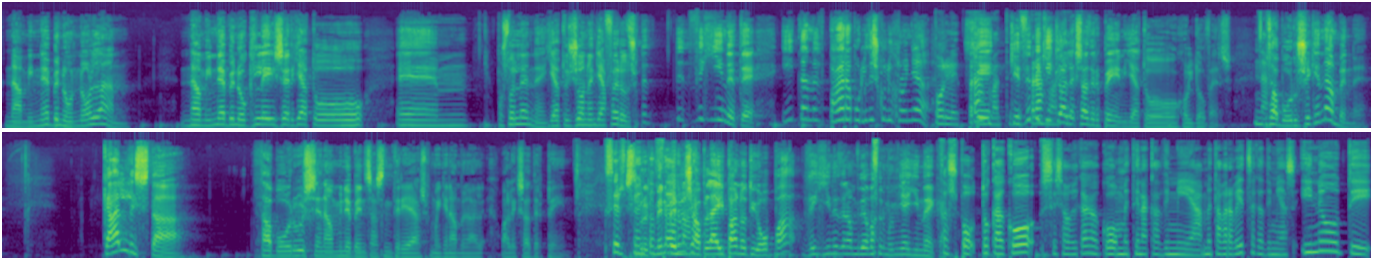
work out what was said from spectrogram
να μην έμπαινε ο Νόλαν, να μην έμπαινε ο Γκλέιζερ για το. Ε, Πώς το λένε, για του ζώνε ενδιαφέροντος. Δεν γίνεται. Ήταν πάρα πολύ δύσκολη χρονιά. Πολύ, Και- πράγματι, Και, δεν μπήκε πράγματι. και ο Αλεξάνδρ Πέιν για το Holdovers. Ναι. Που θα μπορούσε και να μπαινε. Κάλλιστα θα μπορούσε να μην έμπαινε στην τρία, ας πούμε, και να μπαινε ο Αλεξάνδρ Πέιν. Ξέρεις ποιο Στην είναι το προκειμένη θέμα; περίπτωση απλά είπαν ότι όπα δεν γίνεται να μην διαβάλουμε μια γυναίκα. Θα σου πω, το κακό, σε εισαγωγικά κακό με την Ακαδημία, με τα βραβεία της Ακαδημίας, είναι ότι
